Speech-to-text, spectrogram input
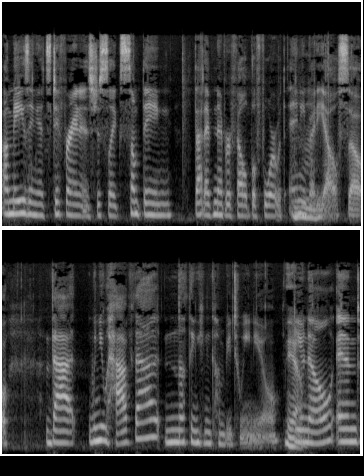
amazing. It's different. It's just like something that I've never felt before with anybody Mm-hmm. else. So that when you have that, nothing can come between you. Yeah. You know, and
